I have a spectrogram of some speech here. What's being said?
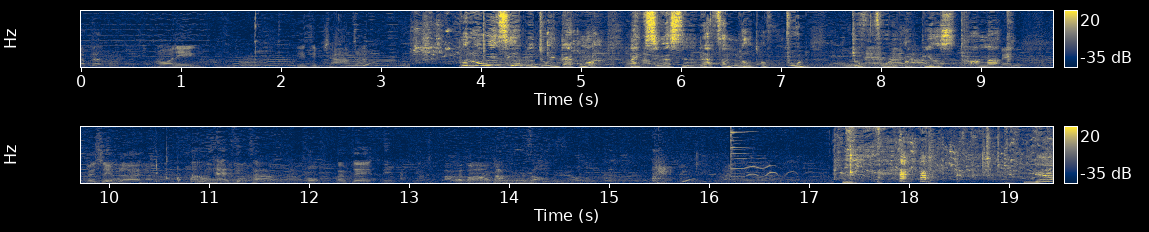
นัดเรียบเลย พอนี่ยี่สิบชามแล้ว But how is he able to eat that much? Like seriously, that's a lot of food to fill up your stomach. เป็นเป็นสิบเลย เอาหมี่แห้งสิบชาม โอ้แป๊บซี่ นี่แล้วก็เอากากหมูสอง Yo.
